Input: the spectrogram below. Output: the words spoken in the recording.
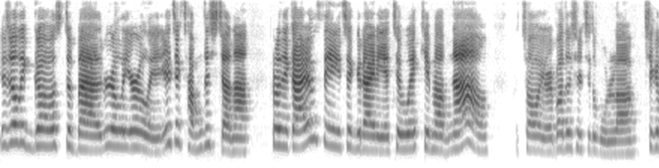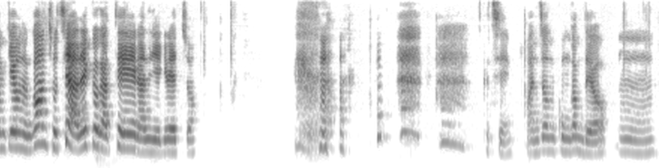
usually goes to bed really early. 일찍 잠드시잖아. 그러니까 I don't think it's a good idea to wake him up now. 그쵸. 열받으실지도 몰라. 지금 깨우는 건 좋지 않을 것 같아. 라는 얘기를 했죠. 그치. 완전 공감돼요. 음.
